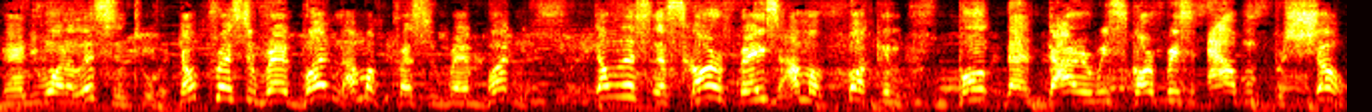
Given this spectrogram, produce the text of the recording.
then you want to listen to it. Don't press the red button. I'm gonna press the red button. Don't listen to Scarface. I'm gonna fucking bump that Diary Scarface album for sure.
